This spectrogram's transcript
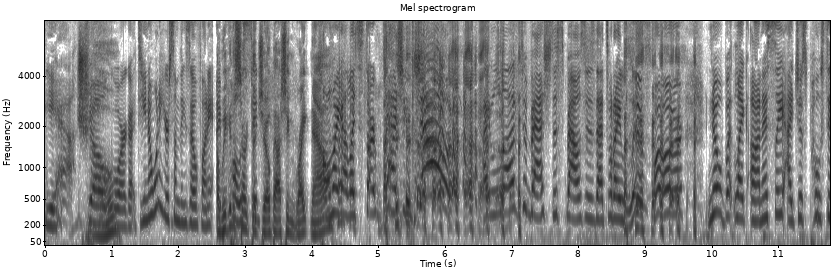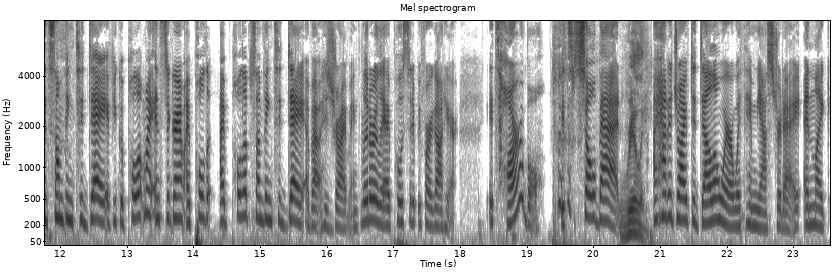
yeah, Joe, Joe? Gorga. Do you know want to hear something so funny? Are we going to start the Joe bashing right now? Oh my God, let's start bashing Joe. I love to bash the spouses. That's what I live for. No, but like honestly, I just posted something today. If you could pull up my Instagram, I pulled I pulled up something today about his driving. Literally, I posted it before I got here. It's horrible. It's so bad. Really? I had to drive to Delaware with him yesterday and like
